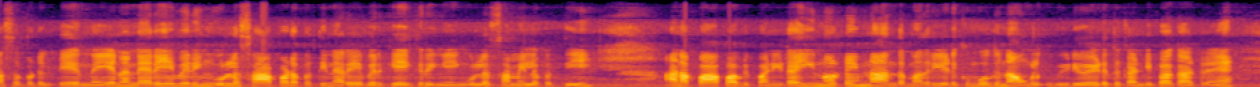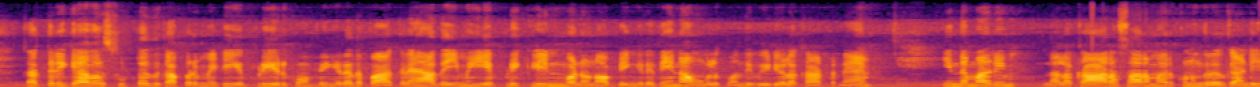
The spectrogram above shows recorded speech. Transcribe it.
ஆசைப்பட்டுக்கிட்டே இருந்தேன். ஏன்னா நிறைய பேர் இங்கே உள்ள சாப்பாடை பற்றி நிறைய பேர் கேட்குறீங்க இங்கே உள்ள சமையலை பற்றி ஆனால் பாப்பா அப்படி பண்ணிட்டேன் இன்னொரு டைம் நான் அந்த மாதிரி எடுக்கும்போது நான் உங்களுக்கு வீடியோ எடுத்து கண்டிப்பாக காட்டுறேன். கத்திரிக்காவை சுட்டதுக்கு அப்புறமேட்டு எப்படி இருக்கும் அப்படிங்கிறத பார்க்குறேன் அதையுமே எப்படி க்ளீன் பண்ணணும் அப்படிங்கிறதையும் நான் உங்களுக்கு வந்து வீடியோவில் காட்டுறேன். இந்த மாதிரி நல்லா காரசாரமாக இருக்கணுங்கிறதுக்காண்டி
